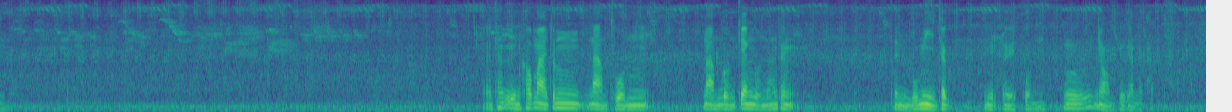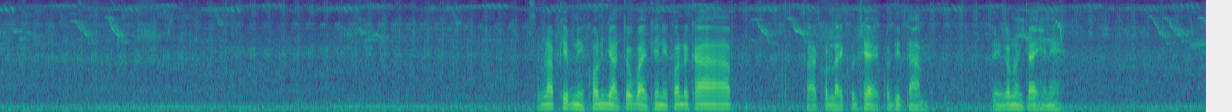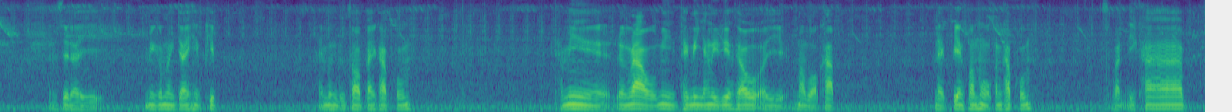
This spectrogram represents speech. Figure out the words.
แต่ทางอื่นเข้ามาจนน้ำท่วมน้ำหล่นแกงหล่นทั้งทั้ง เป็นบุมีจักเม็ดเลยผลเออยอมคือกันนะครับสำหรับคลิปนี้ขออนุญาตจบไว้แค่นี้ก่อนนะครับฝากกดไลค์กดแชร์กดติดตาม เป็นกำลังใจให้แน่จะได้มีกำลังใจเห็นคลิป ให้มึงดูต่อไปครับผม ถ้ามีเรื่องเล่ามีเทคนิคอย่างดีๆเขาเอามาบอกครับ แลกเปลี่ยนความโหกันครับผม สวัสดีครับ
